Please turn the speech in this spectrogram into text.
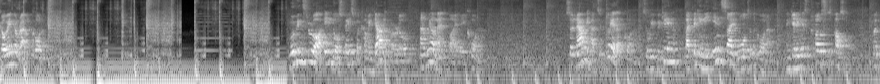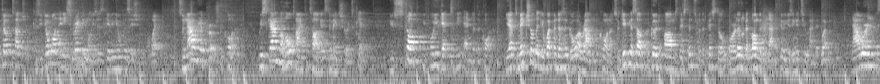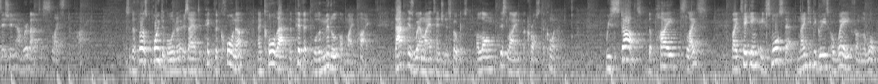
going around corners. Moving through our indoor space, we're coming down a corridor and we are met by a corner. So now we have to clear that corner. So we begin by picking the inside wall to the corner and getting as close as possible. But don't touch it, because you don't want any scraping noises giving your position away. So now we approach the corner. We scan the whole time for targets to make sure it's clear. You stop before you get to the end of the corner. You have to make sure that your weapon doesn't go around the corner. So give yourself a good arm's distance with a pistol, or a little bit longer than that if you're using a two-handed weapon. Now we're in position and we're about to slice the pie. So the first point of order is I have to pick the corner and call that the pivot or the middle of my pie. That is where my attention is focused, along this line across the corner. We start the pie slice by taking a small step 90 degrees away from the wall.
